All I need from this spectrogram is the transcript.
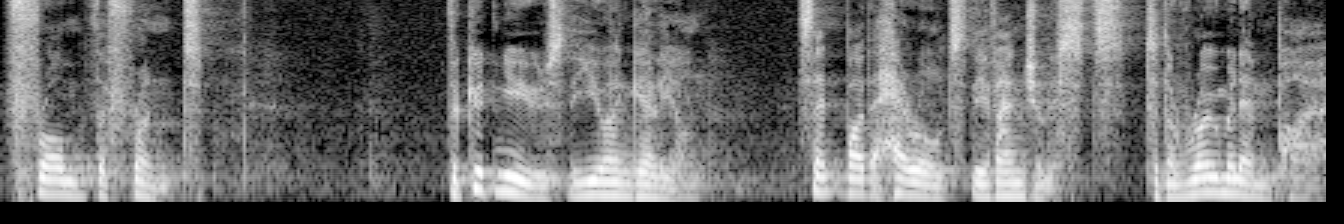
from the front. The good news, the Evangelion, sent by the heralds, the evangelists, to the Roman Empire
